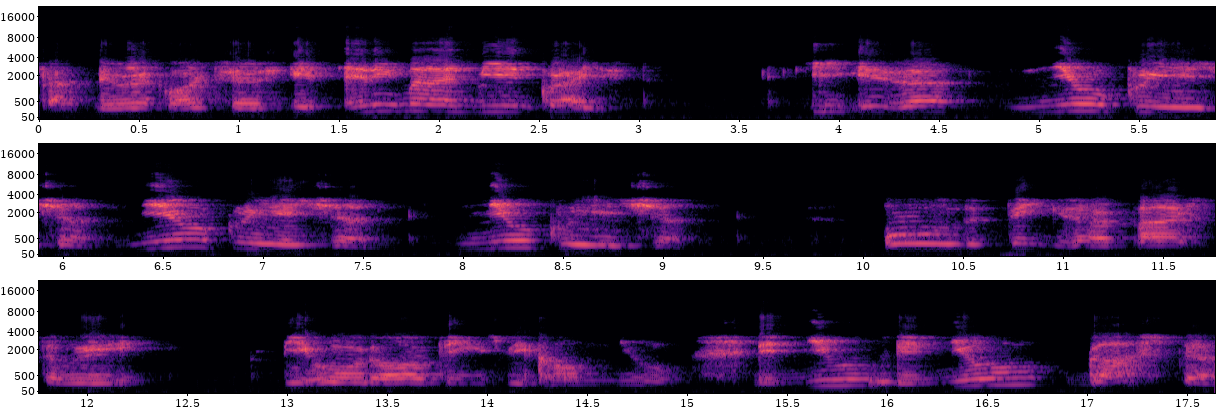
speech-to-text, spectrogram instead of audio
the record says, if any man be in Christ, he is a new creation, new creation, new creation. Old things are passed away. Behold, all things become new. The new, the new gospel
